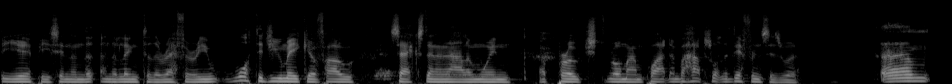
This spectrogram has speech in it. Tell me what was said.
the earpiece in and the, and the link to the referee. What did you make of how Sexton and Alun Wyn approached Romain Poite, and perhaps what the differences were? Um,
